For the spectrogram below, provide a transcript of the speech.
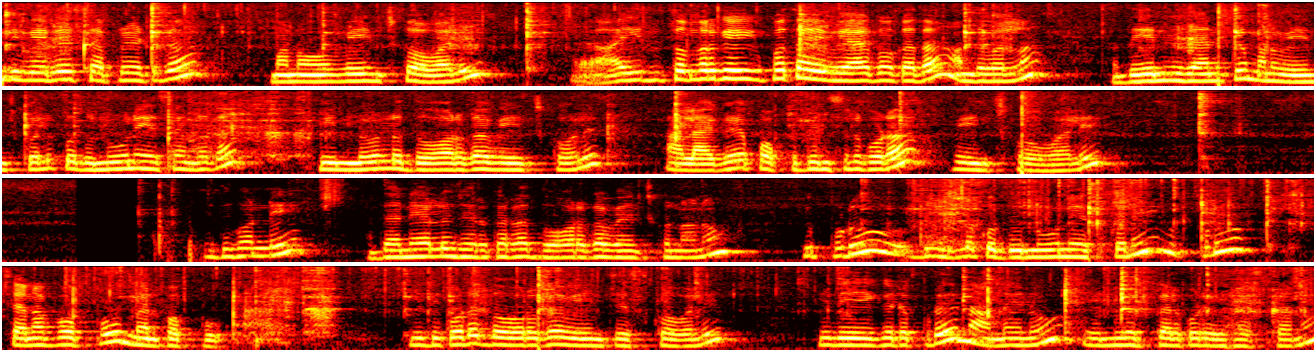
ఇది వేరే సపరేట్గా మనం వేయించుకోవాలి. ఇది తొందరగా వేగిపోతే అవి వేగవు కదా అందువల్ల దేని దానికే మనం వేయించుకోవాలి. కొద్దిగా నూనె వేసాం కదా దీనిలో దోరగా వేయించుకోవాలి. అలాగే పప్పు దినుసులు కూడా వేయించుకోవాలి. ఇదిగోండి ధనియాలు జీలకర్ర దోరగా వేయించుకున్నాను. ఇప్పుడు దీంట్లో కొద్దిగా నూనె వేసుకొని ఇప్పుడు శనగపప్పు మినపప్పు ఇది కూడా దోరగా వేయించేసుకోవాలి. ఇది వేగేటప్పుడే నా నేను ఎండుమిరకాయలు కూడా వేసేస్తాను.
